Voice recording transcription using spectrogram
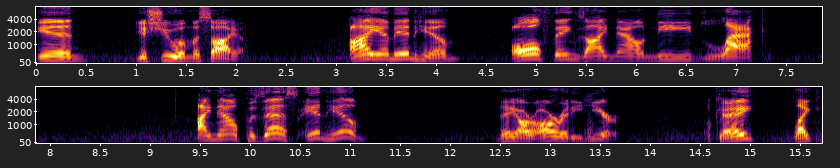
in Yeshua Messiah. I am in him. All things I now need, lack, I now possess in him. They are already here. Okay? Like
